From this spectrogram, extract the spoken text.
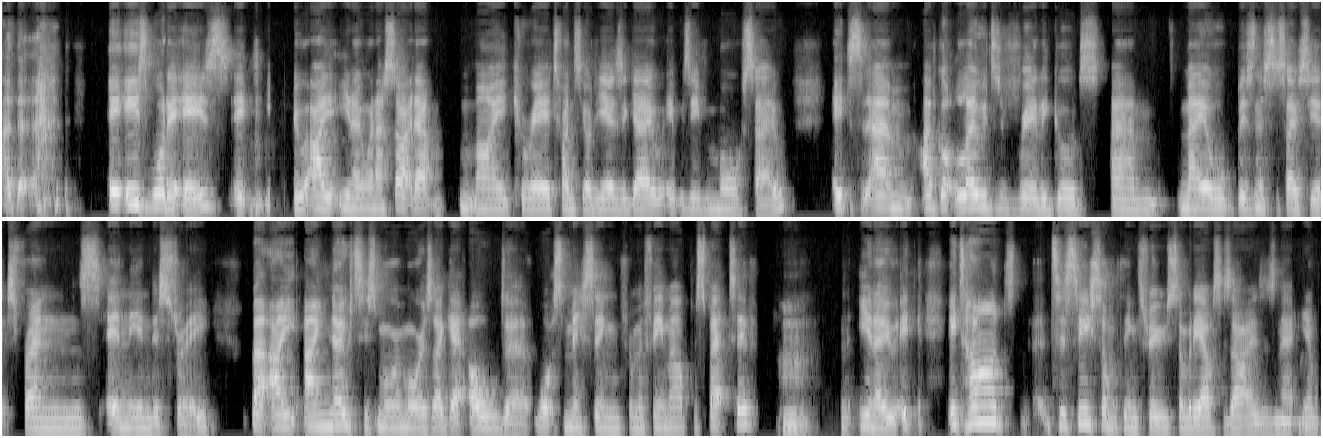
it is what it is. It, you know, I, you know, when I started out my career 20 odd years ago, it was even more so. It's, um, I've got loads of really good um, male business associates, friends in the industry, but I, I notice more and more as I get older what's missing from a female perspective. Mm you know it it's hard to see something through somebody else's eyes isn't it? You know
